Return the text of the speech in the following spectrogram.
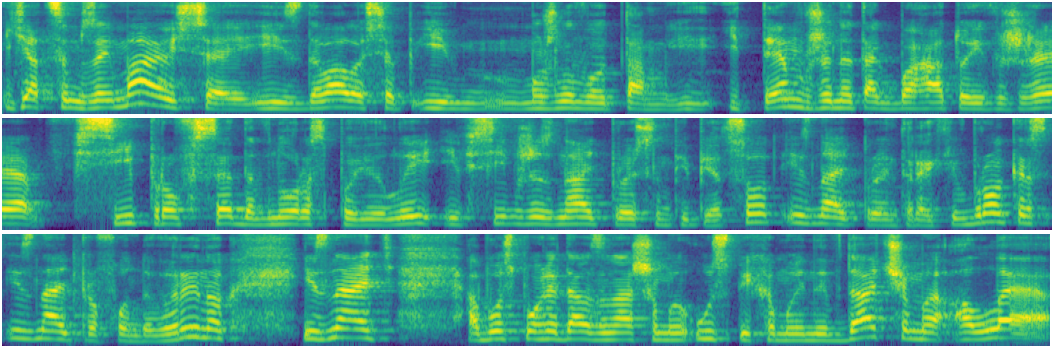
я цим займаюся, і здавалося б, і можливо там і, і тем вже не так багато, і вже всі про все давно розповіли, і всі вже знають про S&P 500, і знають про Interactive Brokers, і знають про фондовий ринок, і знають або споглядав за нашими успіхами і невдачами. Але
